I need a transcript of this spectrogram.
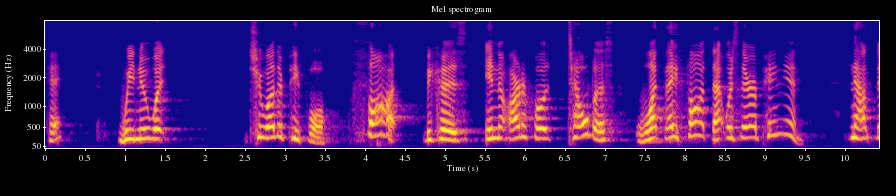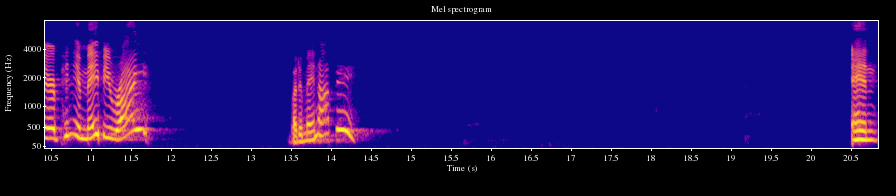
Okay? We knew what two other people thought because in the article it told us what they thought. That was their opinion. Now, their opinion may be right, but it may not be. And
